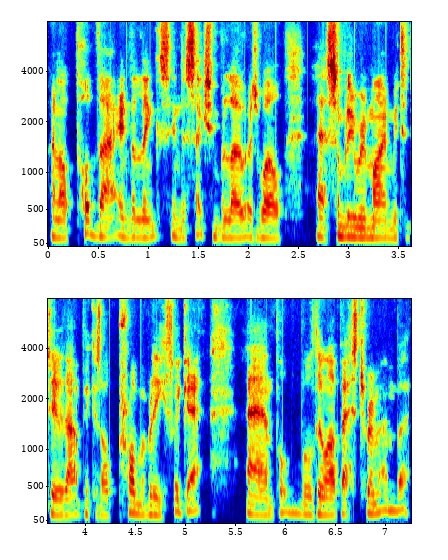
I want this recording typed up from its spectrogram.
and I'll put that in the links in the section below as well. Uh, somebody remind me to do that because I'll probably forget, um, but we'll do our best to remember.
